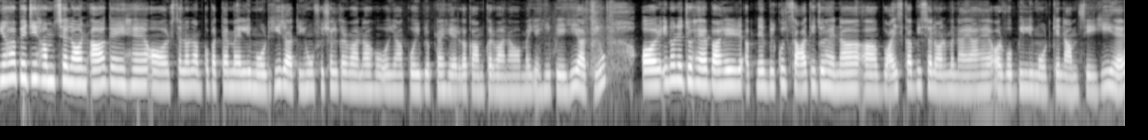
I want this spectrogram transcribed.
यहाँ पे जी हम सैलॉन आ गए हैं और सैलॉन आपको पता है मैं लिमोड ही जाती हूँ, फेशियल करवाना हो या कोई भी अपना हेयर का काम करवाना हो, मैं यहीं पे ही आती हूँ। और इन्होंने जो है बाहर अपने बिल्कुल साथ ही जो है ना बॉयज़ का भी सैलॉन बनाया है और वो भी लिमोड के नाम से ही है।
